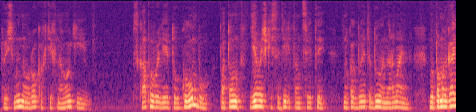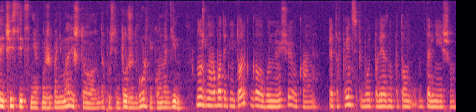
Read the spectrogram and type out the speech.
То есть мы на уроках технологии скапывали эту клумбу, Потом девочки садили там цветы. Ну, как бы это было нормально. Мы помогали чистить снег. Мы же понимали, что, допустим, тот же дворник, он один. Нужно работать не только головой, но еще и руками. Это, в принципе, будет полезно потом в дальнейшем.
